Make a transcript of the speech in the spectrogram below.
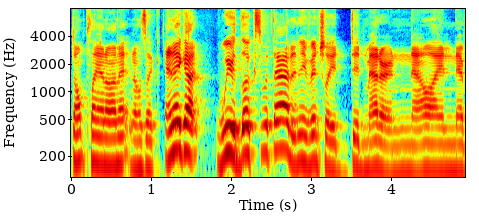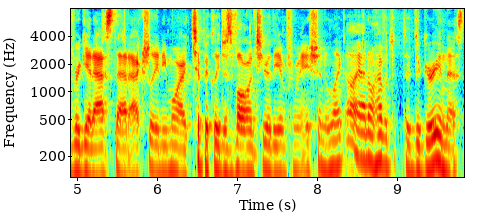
don't plan on it. And I was like, and I got weird looks with that. And eventually it didn't matter. And now I never get asked that actually anymore. I typically just volunteer the information. I'm like, oh, I don't have a degree in this.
